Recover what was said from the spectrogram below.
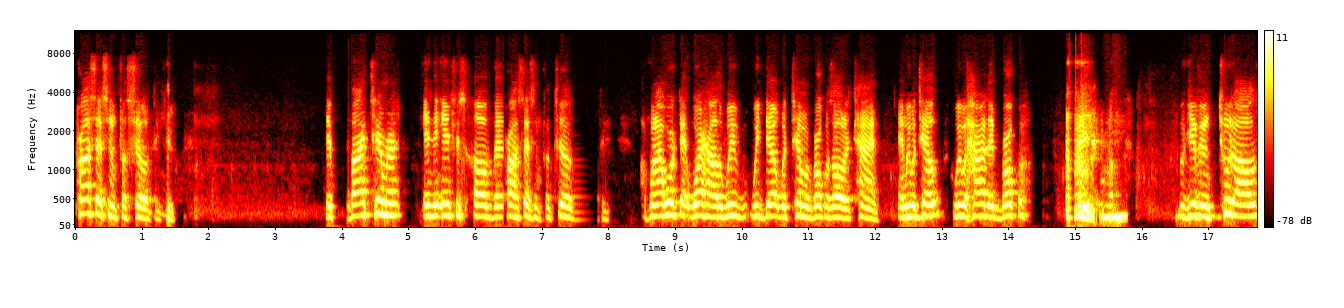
processing facility. They buy timber in the interest of the processing facility. When I worked at Weyerhaeuser, we, we dealt with timber brokers all the time. And we would tell, we would hire the broker. Mm. We give him two dollars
